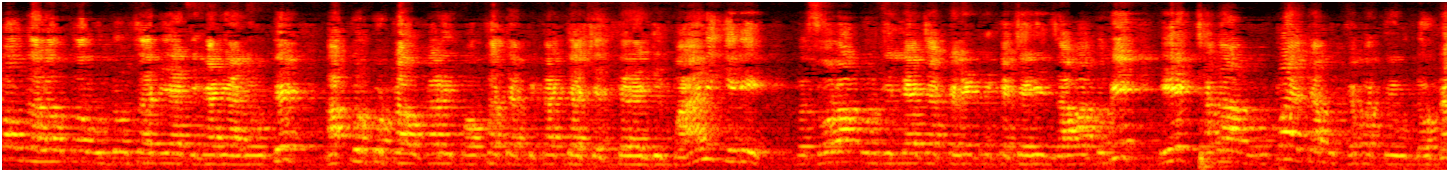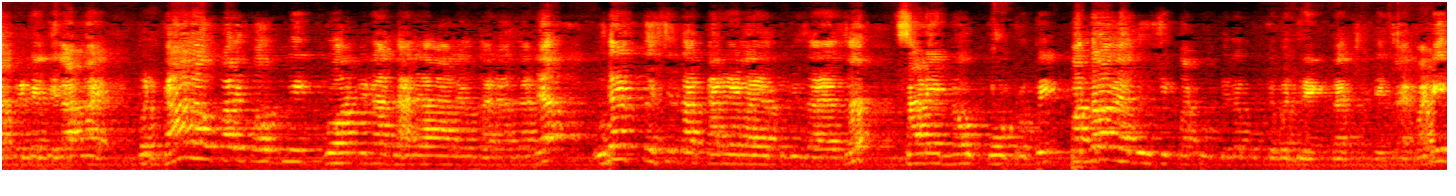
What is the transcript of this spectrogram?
पाऊस झाला होता. उद्धव साहेब या ठिकाणी आले होते. अक्कलकोटला अवकाळी पावसाच्या पिकांच्या शेतकऱ्यांची पाहणी केली. सोलापूर जिल्ह्याच्या कलेक्टर कचेरीत जावा तुम्ही. एक छदा रुपये त्या मुख्यमंत्री उद्धव ठाकरेने दिला नाही. पण काल अवकाळी पाऊस मी गुवाहाटीला झाल्या आल्या झाल्या झाल्या उद्या तहसीलदार कार्यालयात तुम्ही जायचं. साडे नऊ कोटी रुपये पंधराव्या दिवशी पाठवून दिलं मुख्यमंत्री एकनाथ शिंदे साहेबांनी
